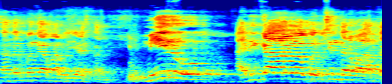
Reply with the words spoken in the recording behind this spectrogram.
సందర్భంగా మనవి చేస్తాను మీరు అధికారంలోకి వచ్చిన తర్వాత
